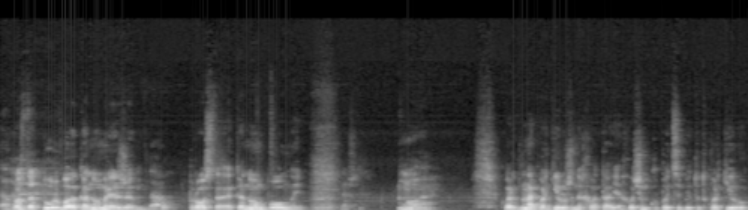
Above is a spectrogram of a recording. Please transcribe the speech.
Ага. просто турбо економ режим. Да. Просто економ повний. Ой. На квартиру вже не вистачає. Хочемо купити собі тут квартиру.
